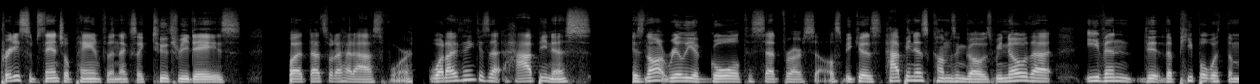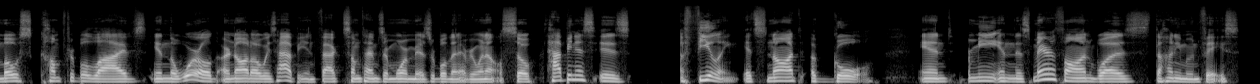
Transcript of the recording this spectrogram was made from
pretty substantial pain for the next like 2-3 days, but that's what I had asked for. What I think is that happiness is not really a goal to set for ourselves because happiness comes and goes. We know that even the, the people with the most comfortable lives in the world are not always happy. In fact, sometimes they're more miserable than everyone else. So happiness is a feeling, it's not a goal. And for me in this marathon was the honeymoon phase.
